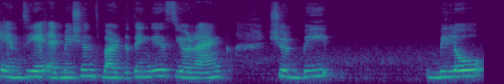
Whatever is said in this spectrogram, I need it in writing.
MCA admissions, but the thing is, your rank should be below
